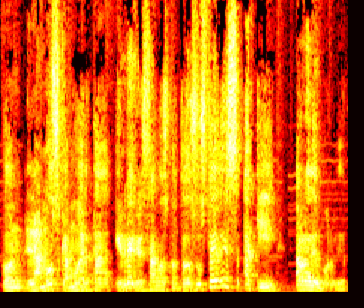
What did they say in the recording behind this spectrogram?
con La Mosca Muerta y regresamos con todos ustedes aquí a Radio Mórbido.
